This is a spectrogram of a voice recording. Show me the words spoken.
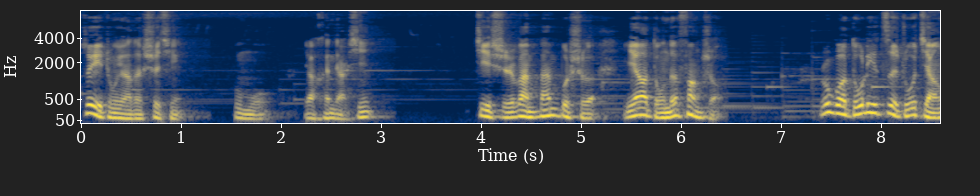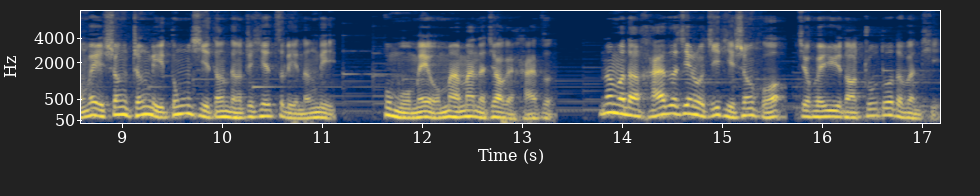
最重要的事情，父母要狠点心，即使万般不舍，也要懂得放手。如果独立自主、讲卫生、整理东西等等这些自理能力，父母没有慢慢的教给孩子，那么等孩子进入集体生活，就会遇到诸多的问题。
